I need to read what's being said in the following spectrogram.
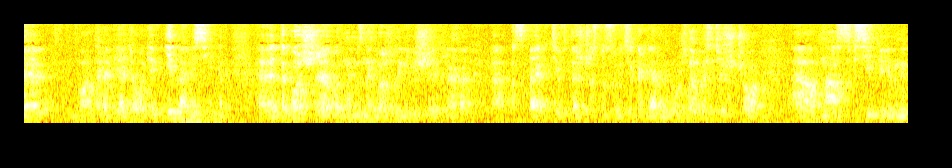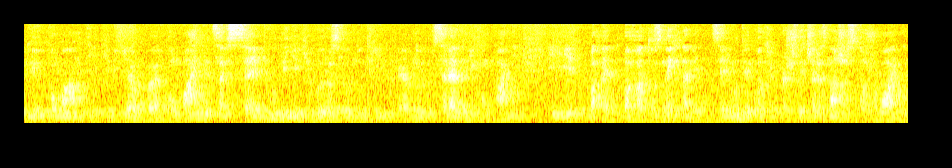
е, 2-5 років і далі сінер. Е, Також одним з найважливіших аспектів, те, що стосується кар'єрної можливості, що в нас всі керівники команд, які є в компанії, це все люди, які виросли внутрі всередині компанії. І багато, з них навіть це люди, котрі пройшли через наше стажування.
